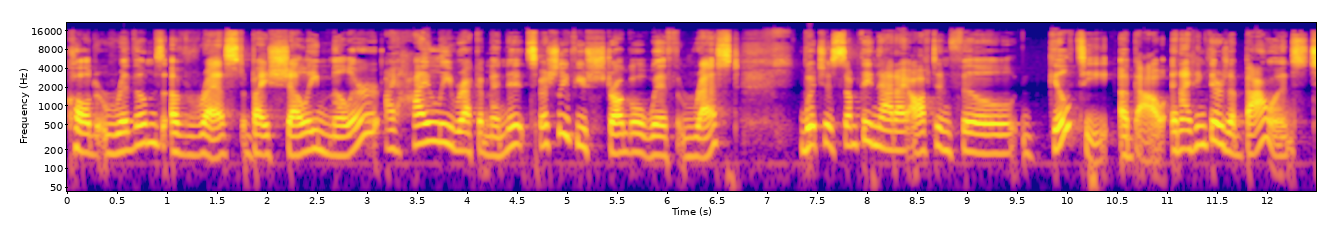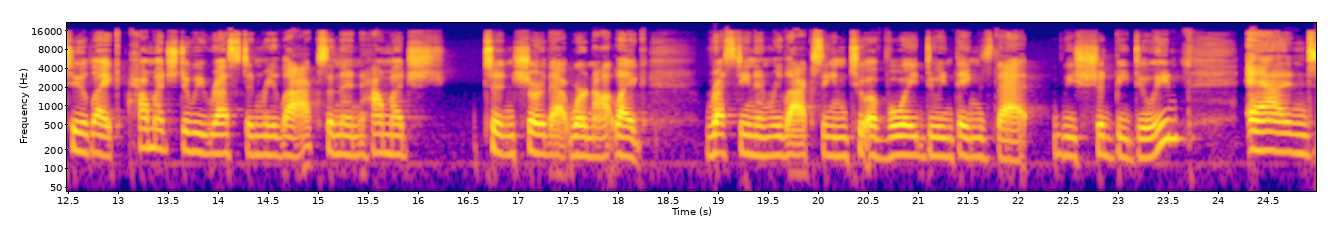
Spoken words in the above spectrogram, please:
called Rhythms of Rest by Shelly Miller. I highly recommend it, especially if you struggle with rest. Which is something that I often feel guilty about. And I think there's a balance to like how much do we rest and relax, and then how much to ensure that we're not like resting and relaxing to avoid doing things that we should be doing. And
